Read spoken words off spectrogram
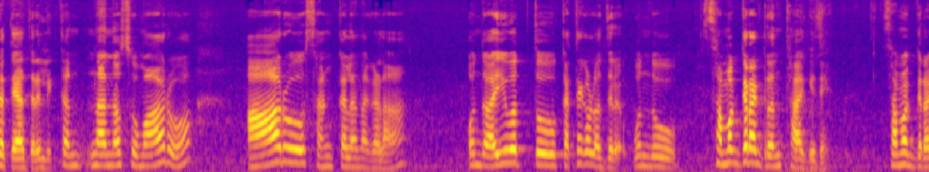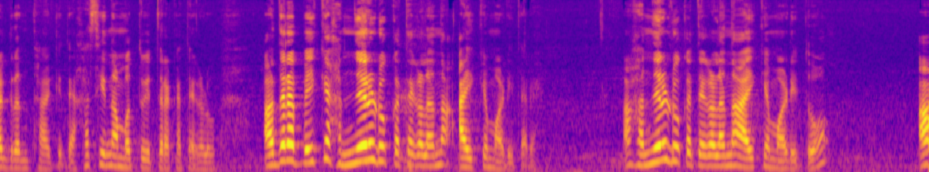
ಕತೆ ಅದರಲ್ಲಿ ಕನ್, ನನ್ನ ಸುಮಾರು ಆರು ಸಂಕಲನಗಳ, ಒಂದು ಐವತ್ತು ಕತೆಗಳು ಅದರ ಒಂದು ಸಮಗ್ರ ಗ್ರಂಥ ಆಗಿದೆ. ಸಮಗ್ರ ಗ್ರಂಥ ಆಗಿದೆ. ಹಸಿನ ಮತ್ತು ಇತರ ಕತೆಗಳು ಅದರ ಪೈಕಿ ಹನ್ನೆರಡು ಕಥೆಗಳನ್ನು ಆಯ್ಕೆ ಮಾಡಿದ್ದಾರೆ. ಆ ಹನ್ನೆರಡು ಕಥೆಗಳನ್ನು ಆಯ್ಕೆ ಮಾಡಿದ್ದು, ಆ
